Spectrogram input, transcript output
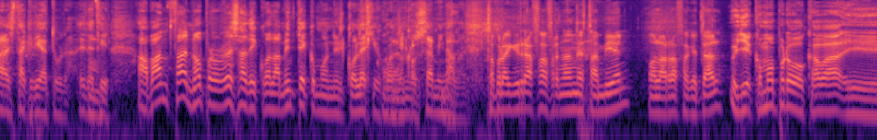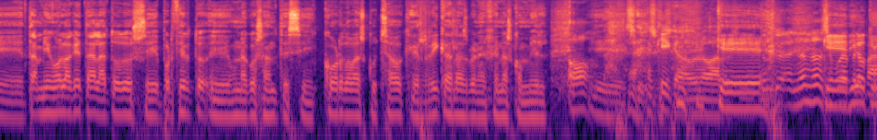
A esta criatura. Es decir, Mm. avanza, no progresa adecuadamente como en el colegio cuando nos examinaban. Está por aquí Rafa Fernández también. Hola Rafa, ¿qué tal? Oye, ¿cómo provocaba eh, también, hola, qué tal a todos? Eh, por cierto, eh, una cosa antes, sí, Córdoba ha escuchado que ricas las berenjenas con miel. Oh. Eh, sí, Aquí sí. cada uno va que. No, no que digo que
